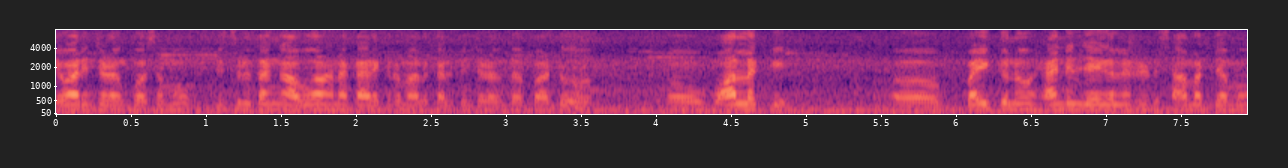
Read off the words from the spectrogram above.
నివారించడం కోసము విస్తృతంగా అవగాహన కార్యక్రమాలు కల్పించడంతో పాటు వాళ్ళకి బైక్ను హ్యాండిల్ చేయగలిగినటువంటి సామర్థ్యము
